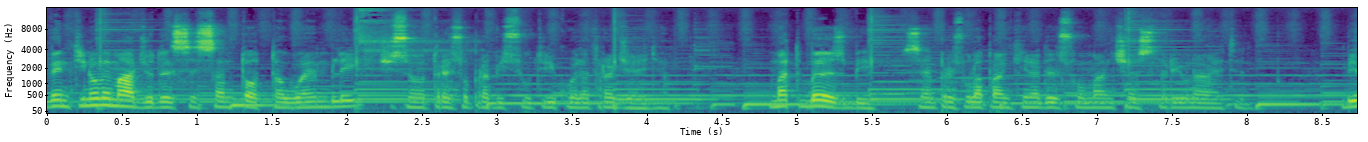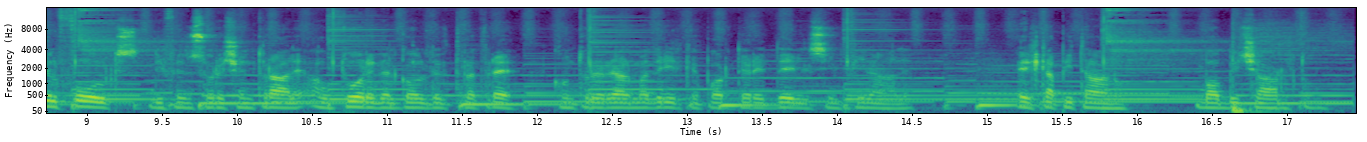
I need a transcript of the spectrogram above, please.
29 maggio del 68 a Wembley ci sono tre sopravvissuti di quella tragedia. Matt Busby, sempre sulla panchina del suo Manchester United. Bill Folks, difensore centrale, autore del gol del 3-3 contro il Real Madrid che porta i Red Devils in finale. E il capitano, Bobby Charlton.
